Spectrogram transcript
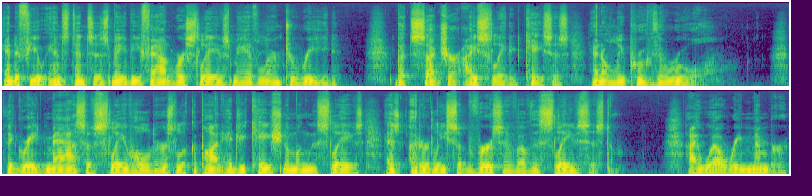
and a few instances may be found where slaves may have learned to read, but such are isolated cases and only prove the rule. The great mass of slaveholders look upon education among the slaves as utterly subversive of the slave system. I well remember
